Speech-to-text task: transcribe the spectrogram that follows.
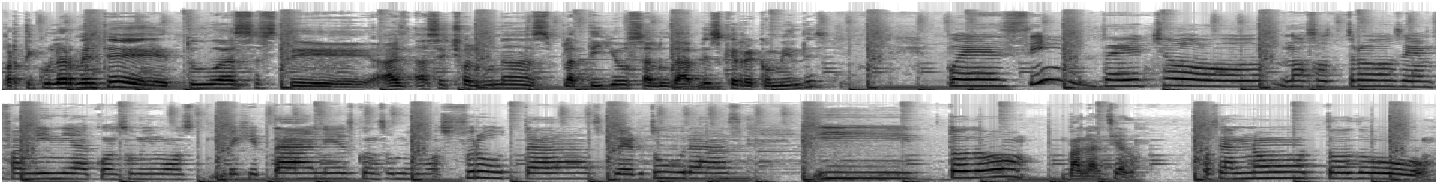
Particularmente, ¿tú has, este, has hecho algunos platillos saludables que recomiendes? Pues sí, de hecho nosotros en familia consumimos vegetales, consumimos frutas, verduras y todo balanceado. O sea, no todo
